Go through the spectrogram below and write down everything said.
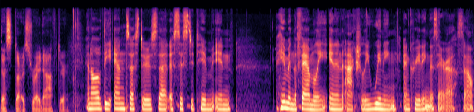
that starts right after. And all of the ancestors that assisted him in him and the family in actually winning and creating this era. So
